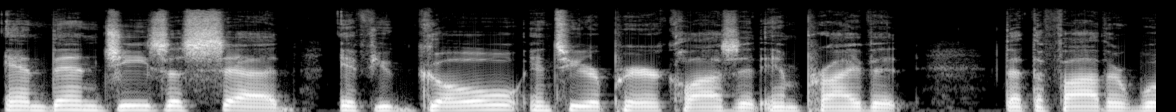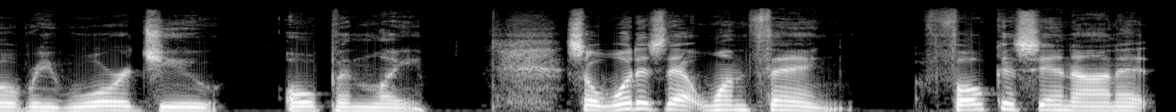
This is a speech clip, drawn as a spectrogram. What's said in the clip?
And then Jesus said, if you go into your prayer closet in private, that the Father will reward you openly. So, what is that one thing? Focus in on it,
